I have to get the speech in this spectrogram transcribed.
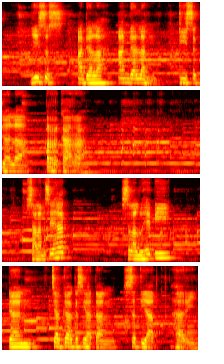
Yesus adalah andalan di segala perkara. Salam sehat, selalu happy, dan jaga kesehatan setiap hari.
